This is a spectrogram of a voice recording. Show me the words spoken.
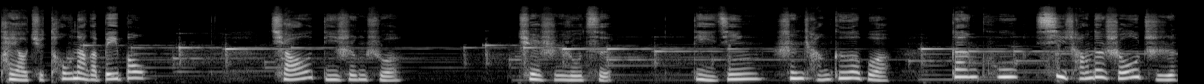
他要去偷那个背包，乔低声说：“确实如此。”地精伸长胳膊，干枯细长的手指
